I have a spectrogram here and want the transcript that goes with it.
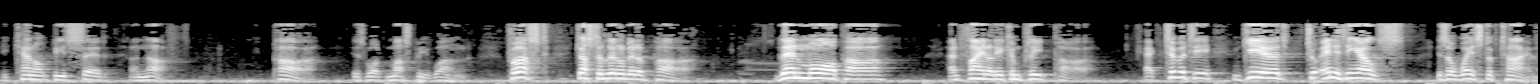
It cannot be said enough. Power is what must be won. First, just a little bit of power, then more power, and finally complete power. Activity geared to anything else is a waste of time.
